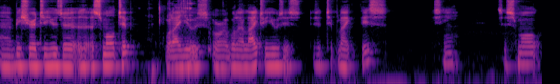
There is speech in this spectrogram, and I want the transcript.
Uh, be sure to use a, a, a small tip. What I use or what I like to use is, is a tip like this. See it's a small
